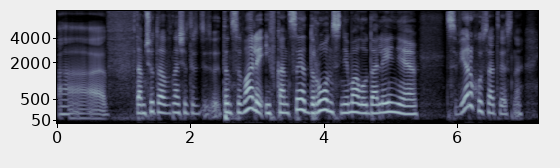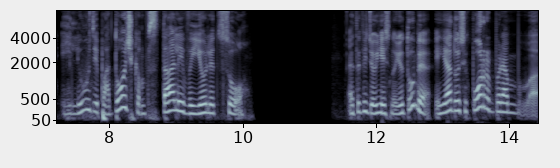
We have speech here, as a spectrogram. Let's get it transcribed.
Там что-то, значит, танцевали, и в конце дрон снимал удаление сверху, соответственно, и люди по точкам встали в ее лицо. Это видео есть на Ютубе, и я до сих пор прям а,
